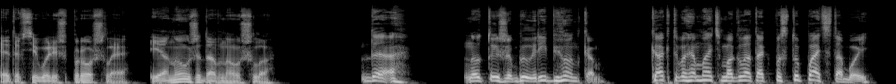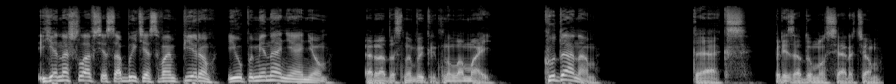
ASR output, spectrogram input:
«Это всего лишь прошлое, и оно уже давно ушло». «Да, но ты же был ребенком. Как твоя мать могла так поступать с тобой? Я нашла все события с вампиром и упоминания о нем», — радостно выкрикнула Май. «Куда нам?» «Такс», — призадумался Артем.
